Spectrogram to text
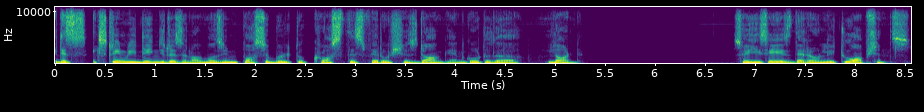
It is extremely dangerous and almost impossible to cross this ferocious dog and go to the Lord. So he says there are only two options.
